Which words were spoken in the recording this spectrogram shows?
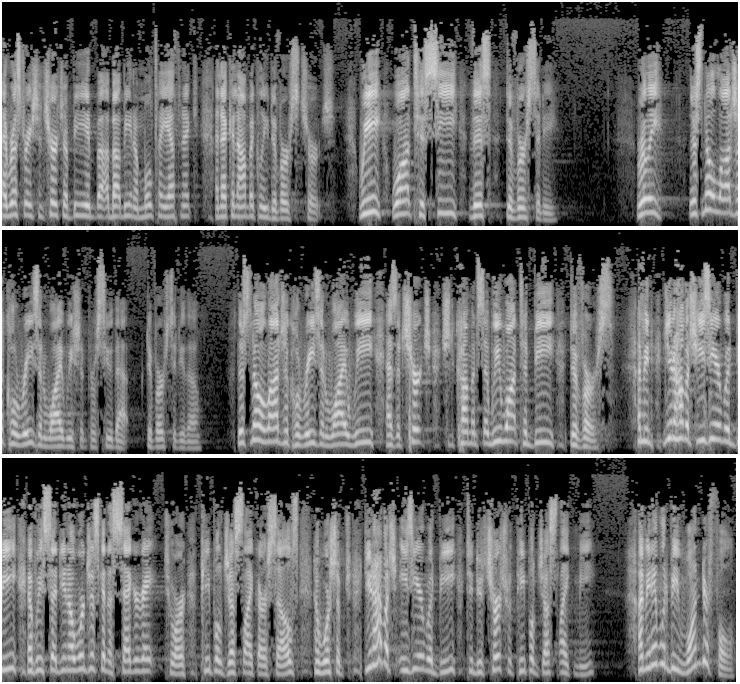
at Restoration Church about being a multi ethnic and economically diverse church. We want to see this diversity. Really, there's no logical reason why we should pursue that diversity, though. There's no logical reason why we as a church should come and say we want to be diverse. I mean, do you know how much easier it would be if we said, you know, we're just going to segregate to our people just like ourselves and worship? Do you know how much easier it would be to do church with people just like me? I mean, it would be wonderful.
